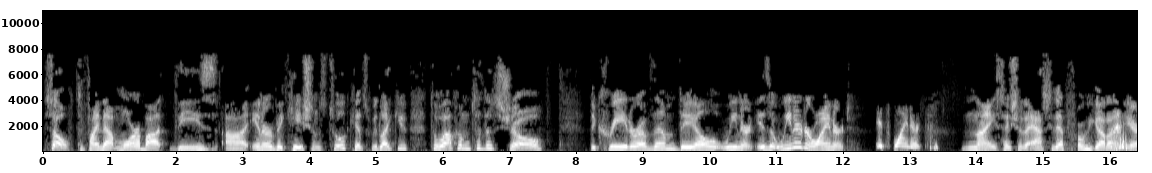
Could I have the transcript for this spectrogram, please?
So, to find out more about these uh, inner vacations toolkits, we'd like you to welcome to the show the creator of them, Dale Wienert. Is it Wienert or Weinert? It's Weinert. Nice. I should have asked you that before we got on air.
